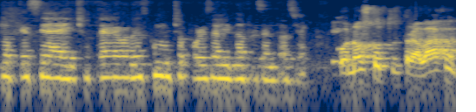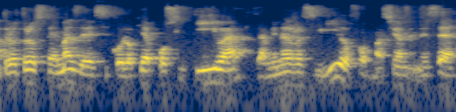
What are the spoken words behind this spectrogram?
lo que se ha hecho. Te agradezco mucho por esa linda presentación. Conozco tu trabajo, entre otros temas de psicología positiva, también has recibido formación en esa,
